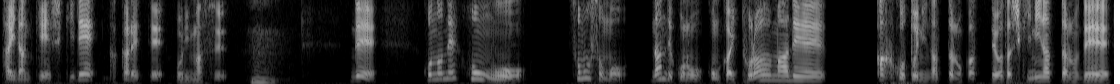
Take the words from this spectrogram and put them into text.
対談形式で書かれております。うん、で、このね、本を、そもそもなんでこの今回トラウマで書くことになったのかって私気になったので、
